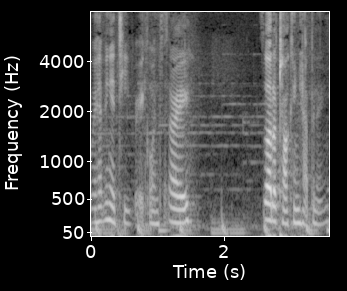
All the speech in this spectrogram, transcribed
we're having a tea break. One second. Sorry. There's a lot of talking happening.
